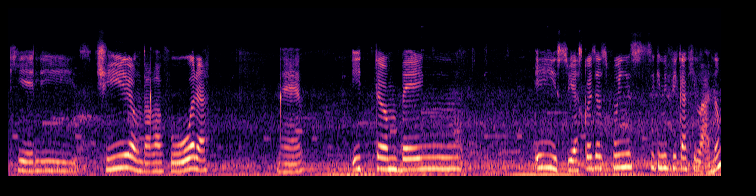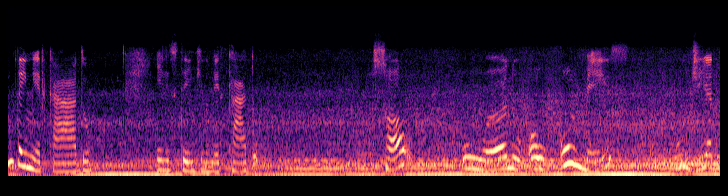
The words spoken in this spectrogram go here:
que eles tiram da lavoura, né? E também isso, e as coisas ruins significa que lá não tem mercado. Eles têm que ir no mercado só um ano ou um mês, um dia do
